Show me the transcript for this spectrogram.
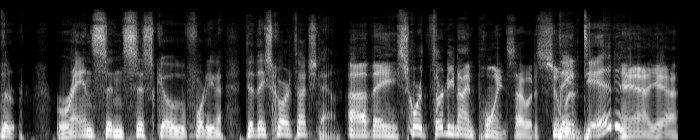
the rancid Cisco 49 Did they score a touchdown? Uh, they scored 39 points. I would assume They it- did? Yeah, yeah.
